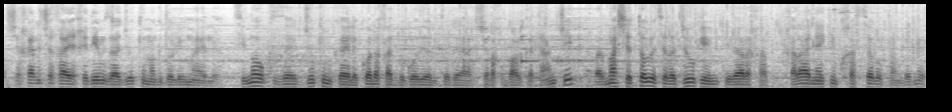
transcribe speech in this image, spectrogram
השכן שלך היחידים זה הג'וקים הגדולים האלה. צינוק זה ג'וקים כאלה, כל אחד בגודל, אתה יודע, של עכבר קטנצ'יק, אבל מה שטוב אצל הג'וקים, תדע לך, בהתחלה אני הייתי מחסל אותם, באמת.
